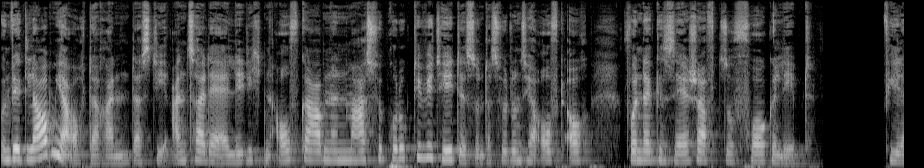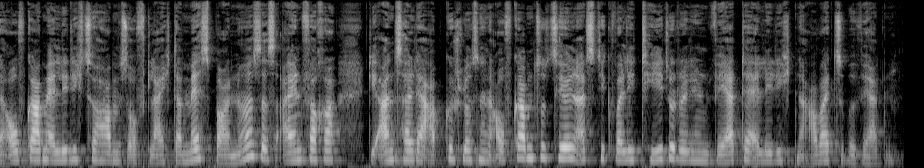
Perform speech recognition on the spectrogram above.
Und wir glauben ja auch daran, dass die Anzahl der erledigten Aufgaben ein Maß für Produktivität ist. Und das wird uns ja oft auch von der Gesellschaft so vorgelebt. Viele Aufgaben erledigt zu haben, ist oft leichter messbar. Ne? Es ist einfacher, die Anzahl der abgeschlossenen Aufgaben zu zählen, als die Qualität oder den Wert der erledigten Arbeit zu bewerten.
